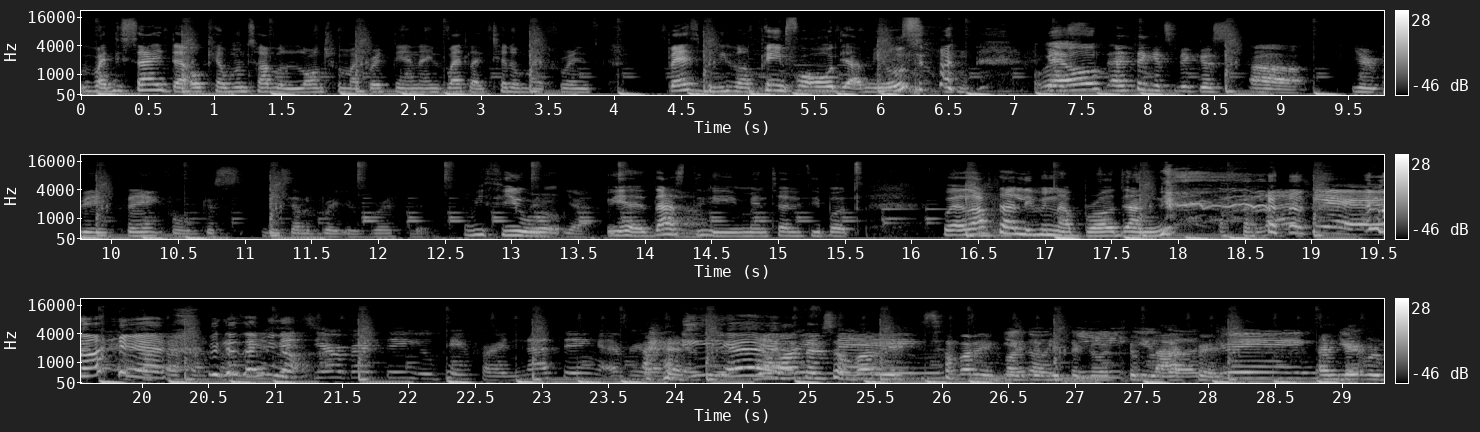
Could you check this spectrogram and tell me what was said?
if i decide that okay i want to have a lunch for my birthday and i invite like 10 of my friends best believe i'm paying for all their meals well I think it's because uh, you're being thankful because they celebrate your birthday. with you Yeah. yeah that's Yeah. the mentality but well after living abroad and Not here. not here because i mean it's your birthday, you pay for you Yeah. One time somebody somebody invited me to go to Blackfish. drink, And they were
